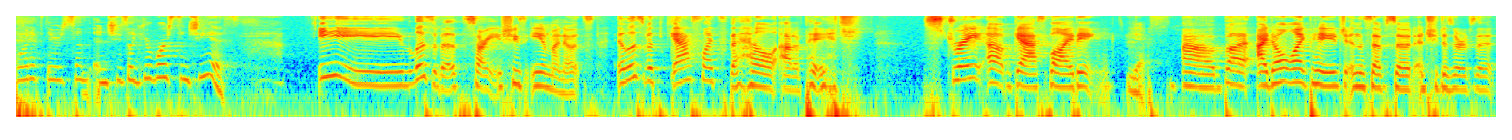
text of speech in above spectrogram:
What if there's some? And she's like, you're worse than she is. Elizabeth, sorry, she's E in my notes. Elizabeth gaslights the hell out of Paige. Straight up gaslighting. Yes. Uh, but I don't like Paige in this episode, and she deserves it.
